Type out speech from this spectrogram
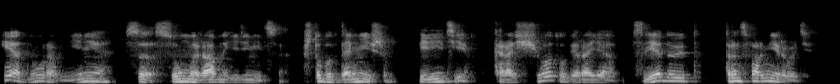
и одно уравнение с суммой равной единице. Чтобы в дальнейшем перейти к расчету, вероятно, следует трансформировать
